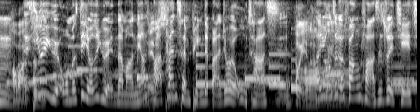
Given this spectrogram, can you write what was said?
嗯好吧因为圆我们地球是圆的嘛，你要把它摊成平的，本来就会有误差值。对了他用这个方法是最接近。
